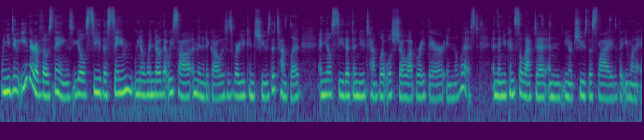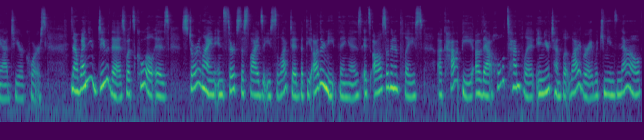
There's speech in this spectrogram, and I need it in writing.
When you do either of those things, you'll see the same you know, window that we saw a minute ago. This is where you can choose the template and you'll see that the new template will show up right there in the list. And then you can select it and you know, choose the slide that you want to add to your course. Now, when you do this, what's cool is Storyline inserts the slides that you selected, but the other neat thing is it's also going to place a copy of that whole template in your template library, which means now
